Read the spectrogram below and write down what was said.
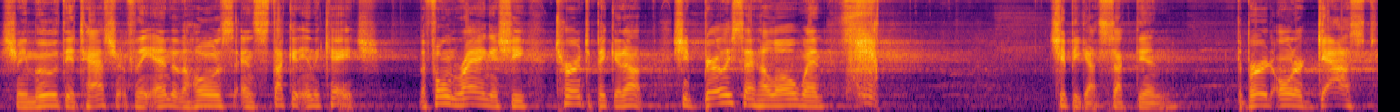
She removed the attachment from the end of the hose and stuck it in the cage. The phone rang as she turned to pick it up. She barely said hello when Chippy got sucked in. The bird owner gasped.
